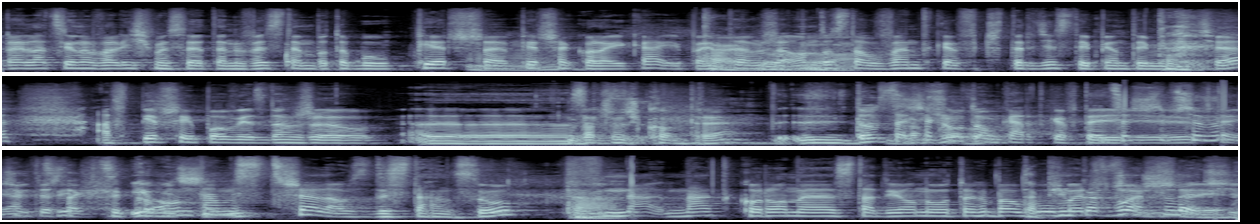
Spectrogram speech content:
relacjonowaliśmy sobie ten występ, bo to był pierwsze, pierwsza kolejka i pamiętam, Tak, było, że on było. dostał wędkę w 45 minucie, a w pierwszej połowie zdążył e, Zacząć kontrę. dostać Bramkową. żółtą kartkę w tej, Coś się w tej przewrócił też tak I on tam strzelał z dystansu Tak. na, nad koronę stadionu, to chyba Ta był mecz leci.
